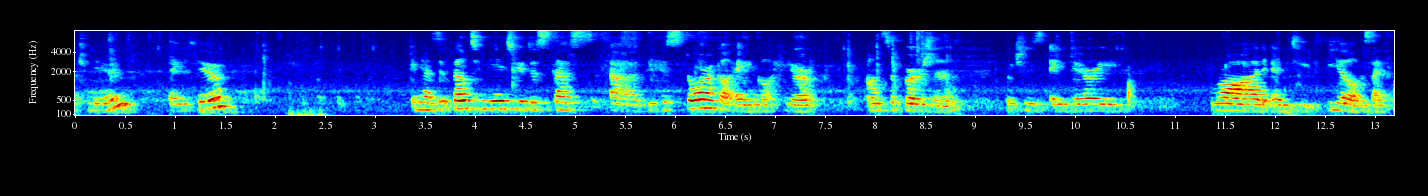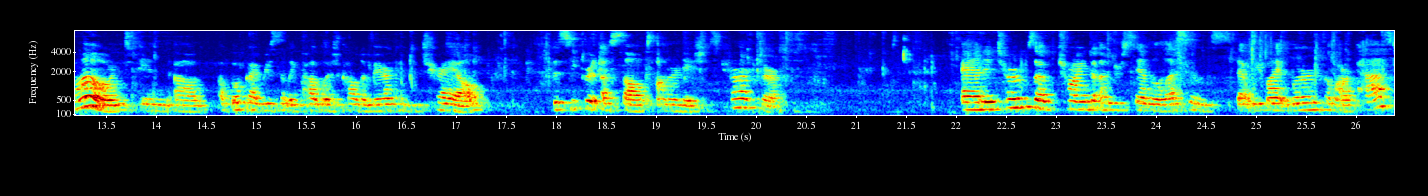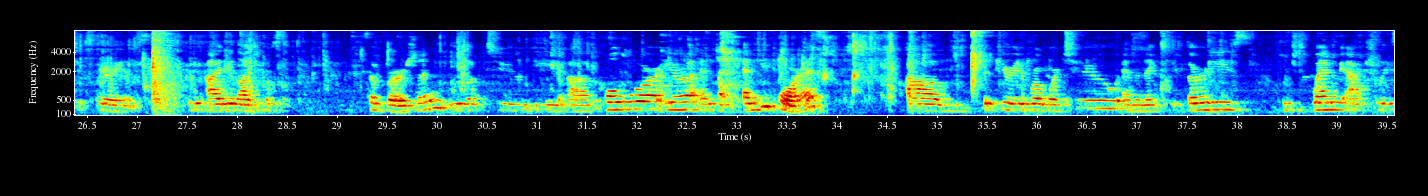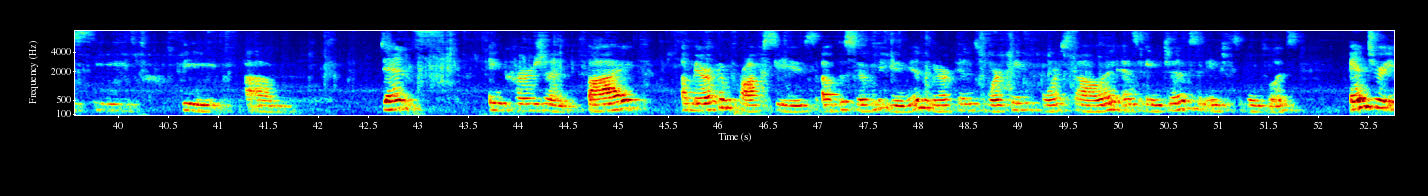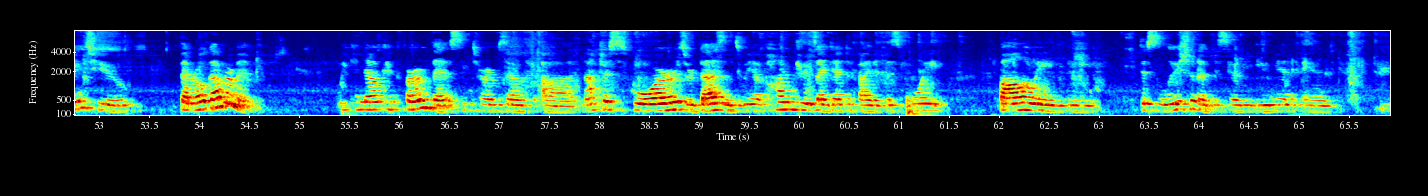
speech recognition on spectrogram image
afternoon. Thank you. Yes, it fell to me to discuss uh, the historical angle here on subversion, which is a very broad and deep field, as I found in uh, a book I recently published called American Betrayal The Secret Assault on Our Nation's Character. And in terms of trying to understand the lessons that we might learn from our past experience with ideological subversion, we look to the uh, Cold War era and, and before it, um, the period of World War II and the 1930s, which is when we actually see the um, dense incursion by American proxies of the Soviet Union, Americans working for Stalin as agents and agents of influence, enter into federal government. We can now confirm this in terms of uh, not just scores or dozens, we have hundreds identified at this point following the dissolution of the Soviet Union and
